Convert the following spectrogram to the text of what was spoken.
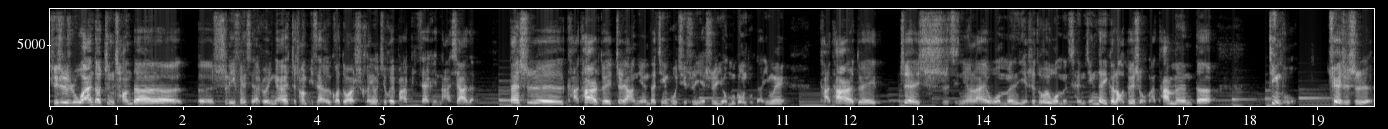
其实如果按照正常的。呃，实力分析来说，应该这场比赛厄瓜多尔是很有机会把比赛给拿下的。但是卡塔尔队这两年的进步其实也是有目共睹的，因为卡塔尔队这十几年来，我们也是作为我们曾经的一个老对手嘛，他们的进步确实是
